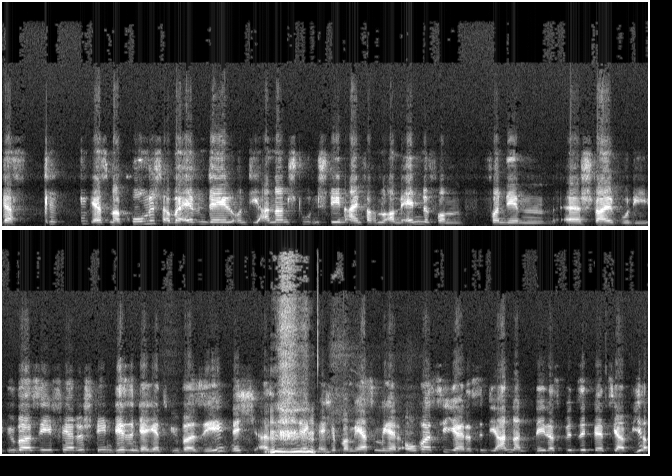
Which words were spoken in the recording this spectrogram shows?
Das klingt erstmal komisch, aber Avondale und die anderen Stuten stehen einfach nur am Ende vom, von dem äh, Stall, wo die Überseepferde stehen. Wir sind ja jetzt Übersee, nicht? Also ich denke, ich habe beim ersten Mal gedacht, Oversea, ja, das sind die anderen. Nee, das sind wir jetzt ja wir.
